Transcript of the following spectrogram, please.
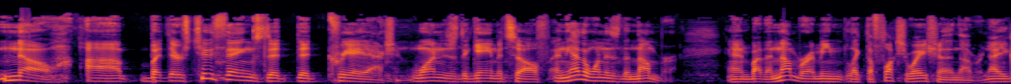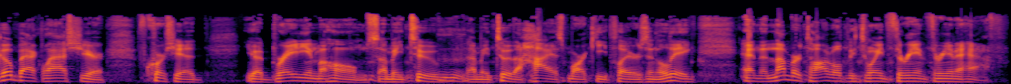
No, uh, but there's two things that, that create action. One is the game itself, and the other one is the number. And by the number, I mean like the fluctuation of the number. Now you go back last year. Of course, you had you had Brady and Mahomes. I mean, 2 mm-hmm. I mean, two of the highest marquee players in the league, and the number toggled between three and three and a half.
